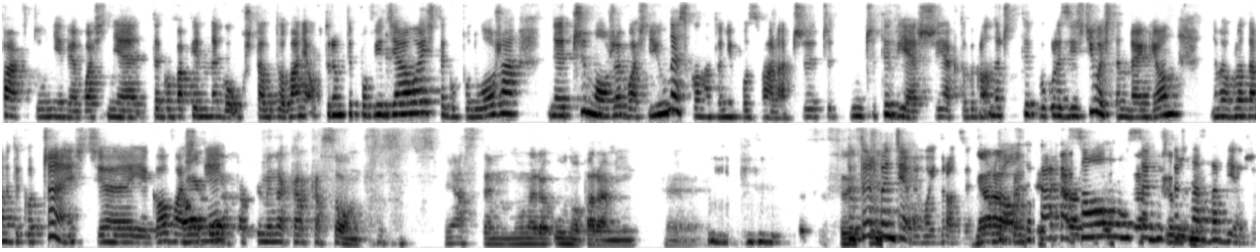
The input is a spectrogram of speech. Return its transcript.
faktu, nie wiem, właśnie tego wapiennego ukształtowania, o którym ty powiedziałeś, tego podłoża, e, czy może właśnie UNESCO na to nie pozwala? Czy, czy, czy ty wiesz, jak to wygląda? Czy ty w ogóle zjeździłeś ten region? My oglądamy tylko część e, jego właśnie. Tak, patrzymy na Carcassonne z miastem numer uno parami tu też będziemy, moi drodzy. Do, do Carcassonne Sebuś też nas zabierze.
